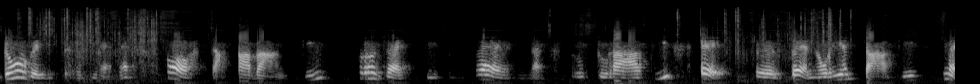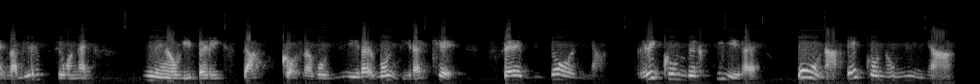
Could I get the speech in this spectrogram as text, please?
dove interviene porta avanti progetti ben strutturati e eh, ben orientati nella direzione neoliberista. Cosa vuol dire? Vuol dire che se bisogna riconvertire una economia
